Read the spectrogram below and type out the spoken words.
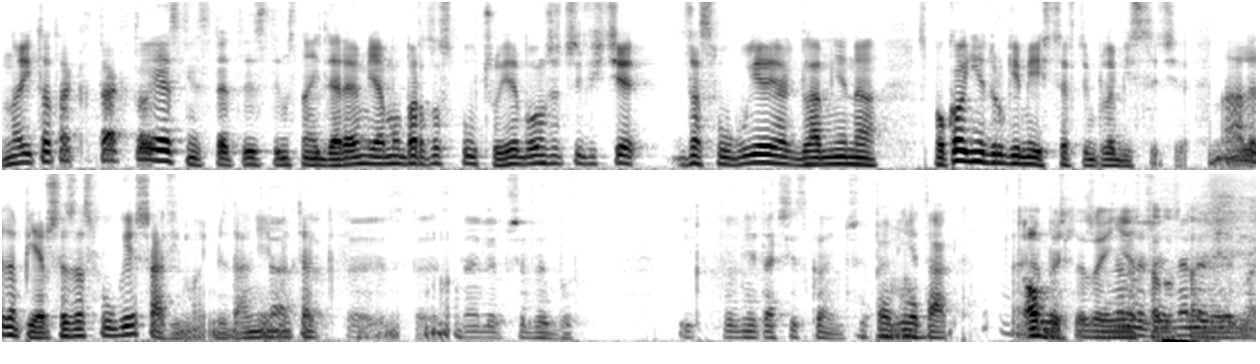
No i to tak, tak to jest niestety z tym Snyderem. Ja mu bardzo współczuję, bo on rzeczywiście zasługuje, jak dla mnie, na spokojnie drugie miejsce w tym plebiscycie. No ale na pierwsze zasługuje Szawi, moim zdaniem. Tak, I tak, tak, to jest, to jest najlepszy wybór. I pewnie tak się skończy. Pewnie tak. Ja myślę, że Iniesta dostanie jednak.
